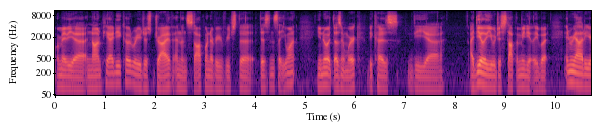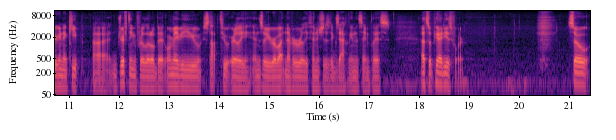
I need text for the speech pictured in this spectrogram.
or maybe a non-PID code where you just drive and then stop whenever you've reached the distance that you want, you know it doesn't work because the uh, ideally you would just stop immediately, but in reality you're going to keep uh, drifting for a little bit, or maybe you stop too early, and so your robot never really finishes exactly in the same place. That's what PID is for. So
